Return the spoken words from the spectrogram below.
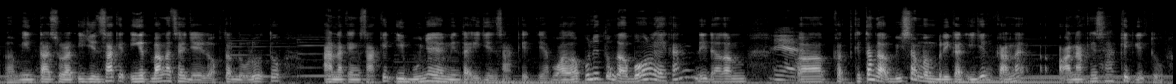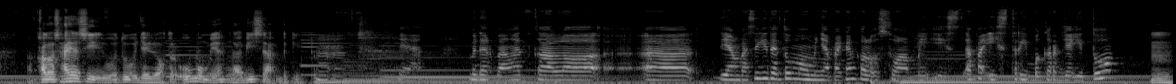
eh, minta surat izin sakit. Ingat banget saya jadi dokter dulu tuh anak yang sakit ibunya yang minta izin sakit ya walaupun itu nggak boleh kan di dalam Iya. uh, kita nggak bisa memberikan izin karena anaknya sakit gitu kalau saya sih waktu jadi dokter umum ya nggak bisa begitu Mm-mm. Ya, benar banget kalau eh, yang pasti kita tuh mau menyampaikan kalau suami is, apa istri bekerja itu Hmm.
